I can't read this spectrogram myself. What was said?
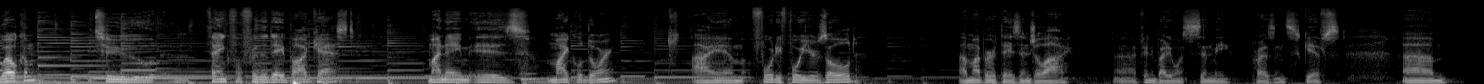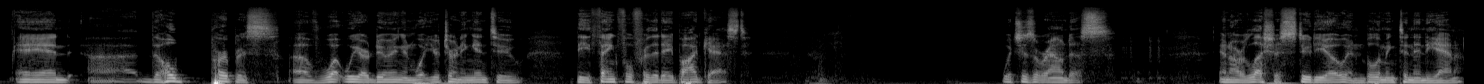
Welcome to Thankful for the Day podcast. My name is Mychal Doering. I am 44 years old. Uh, my birthday is in July. Uh, if anybody wants to send me presents, gifts. Um, and uh, the whole purpose of what we are doing and what you're turning into the Thankful for the Day podcast, which is around us in our luscious studio in Bloomington, Indiana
